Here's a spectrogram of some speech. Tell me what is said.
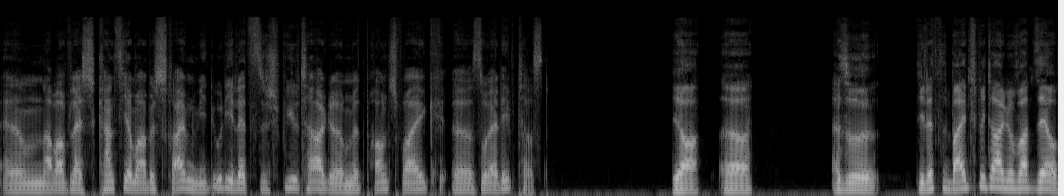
Ähm, aber vielleicht kannst du ja mal beschreiben, wie du die letzten Spieltage mit Braunschweig äh, so erlebt hast. Ja, äh, also die letzten beiden Spieltage waren sehr,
